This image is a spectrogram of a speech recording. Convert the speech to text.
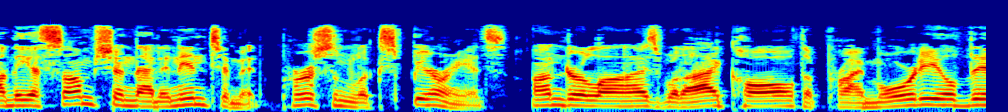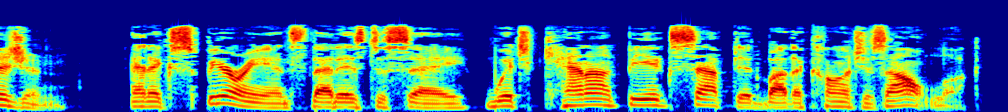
on the assumption that an intimate personal experience underlies what I call the primordial vision, an experience that is to say, which cannot be accepted by the conscious outlook,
